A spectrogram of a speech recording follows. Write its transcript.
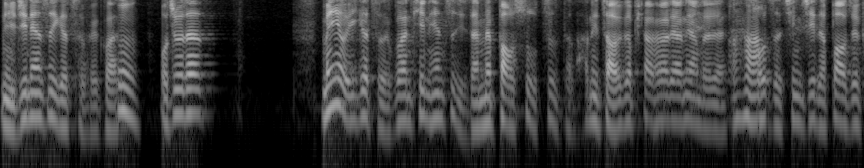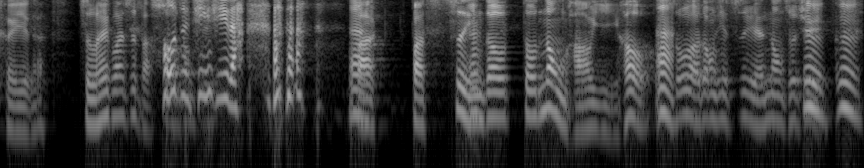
你今天是一个指挥官，嗯，我觉得没有一个指挥官天天自己在那边报数字的啦。你找一个漂漂亮亮的人，嗯哼口齿清晰的报就可以了。指挥官是把猴子清晰的，把把事情都、都弄好以后，嗯所有东西资源弄出去。嗯嗯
